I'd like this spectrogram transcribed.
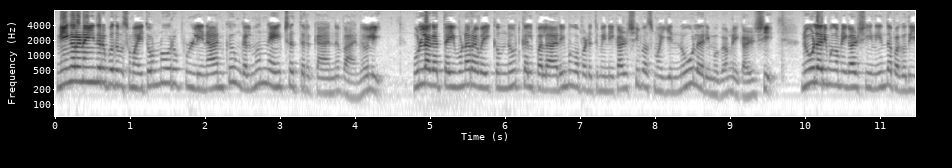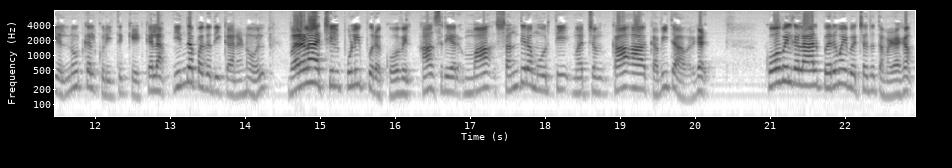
நீங்கள் இணைந்திருப்பது சுமை தொண்ணூறு புள்ளி நான்கு. உங்கள் முன்னேற்றத்திற்கான வானொலி. உள்ளகத்தை உணர வைக்கும் நூட்கள் பல அறிமுகப்படுத்தும் இந்நிகழ்ச்சி பசுமையின் நூல் அறிமுகம் நிகழ்ச்சி. நூல் அறிமுகம் நிகழ்ச்சியின் இந்த பகுதியில் நூட்கள் குறித்து கேட்கலாம். இந்த பகுதிக்கான நூல் வரலாற்றில் புலிப்புற கோவில் ஆசிரியர் மா. சந்திரமூர்த்தி மற்றும் கா. ஆ. கவிதா அவர்கள். கோவில்களால் பெருமை பெற்றது தமிழகம்.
